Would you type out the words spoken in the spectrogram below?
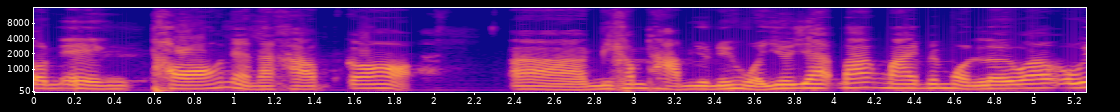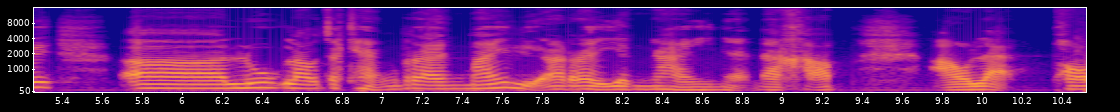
ตนเองท้องเนี่ยนะครับก็มีคำถามอยู่ในหัวเยอะแยะมากมายไปหมดเลยว่าอุ้ยลูกเราจะแข็งแรงไหมหรืออะไรยังไงเนี่ยนะครับ เอาละพอ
